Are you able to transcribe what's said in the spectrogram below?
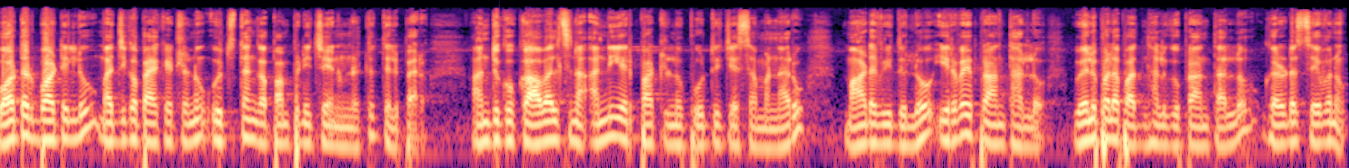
వాటర్ బాటిళ్ళు మజ్జిగ ప్యాకెట్లను ఉచితంగా పంపిణీ చేయనున్నట్లు తెలిపారు. అందుకు కావాల్సిన అన్ని ఏర్పాట్లను పూర్తి చేశామన్నారు. మాడవీధుల్లో ఇరవై ప్రాంతాల్లో వెలుపల పద్నాలుగు ప్రాంతాల్లో గరుడ సేవను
